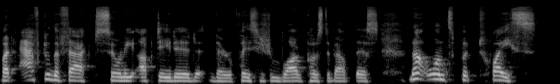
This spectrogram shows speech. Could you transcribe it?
But after the fact, Sony updated their PlayStation blog post about this, not once but twice,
